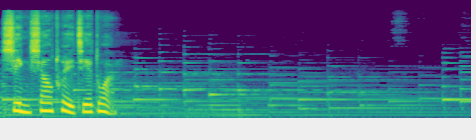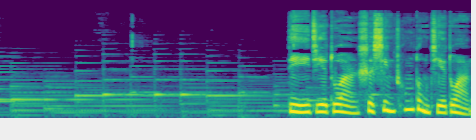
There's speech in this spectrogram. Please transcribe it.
性消退阶段。第一阶段是性冲动阶段，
